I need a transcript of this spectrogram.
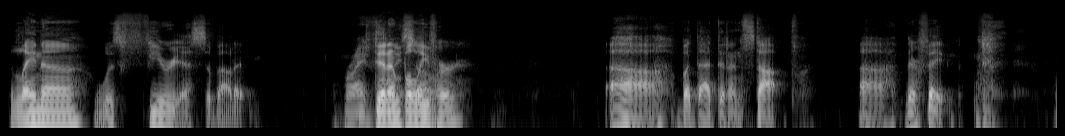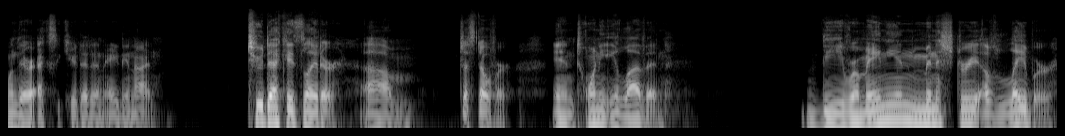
Elena was furious about it. Right. didn't believe so. her. Uh, but that didn't stop uh, their fate when they were executed in 89. Two decades later, um, just over, in 2011, the Romanian Ministry of Labor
